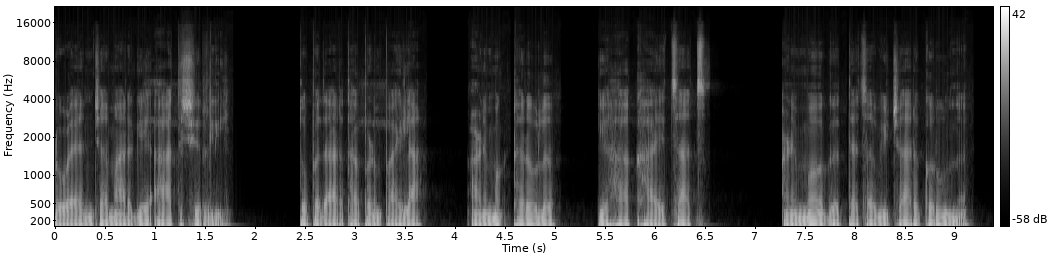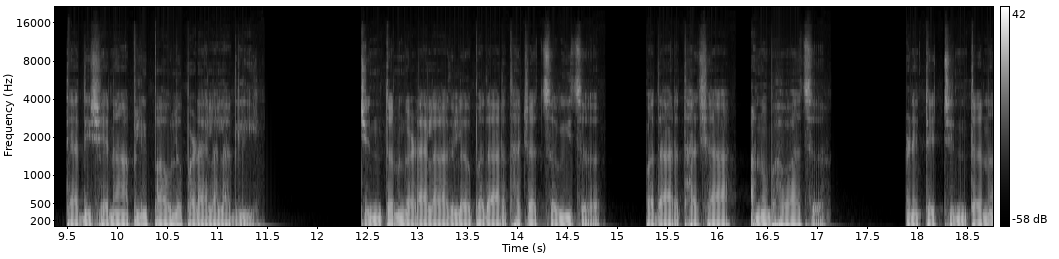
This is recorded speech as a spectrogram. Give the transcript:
डोळ्यांच्या मार्गे आत शिरली. तो पदार्थ आपण पाहिला आणि मग ठरवलं की हा खायचाच आणि मग त्याचा विचार करून त्या दिशेनं आपली पावलं पडायला लागली. चिंतन घडायला लागलं पदार्थाच्या चवीचं पदार्थाच्या अनुभवाचं आणि ते चिंतन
